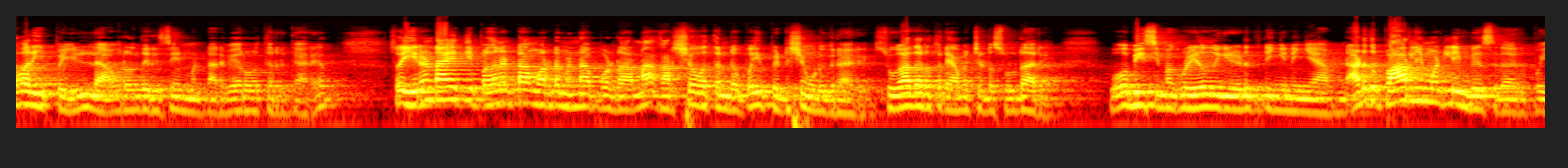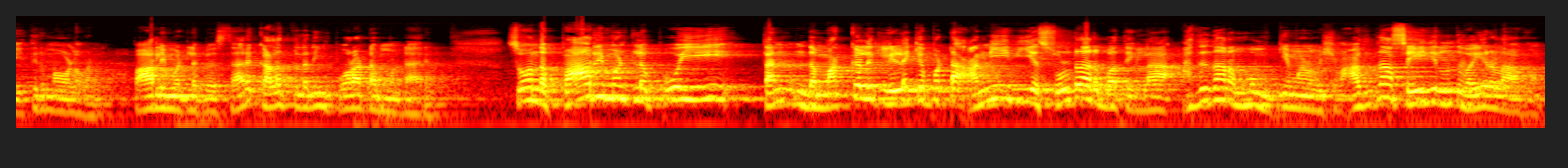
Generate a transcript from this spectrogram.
அவர் இப்போ இல்லை. அவர் வந்து ரிசைன் பண்ணிட்டார். வேற ஒருத்தர் இருக்கார். ஸோ இரண்டாயிரத்தி பதினெட்டாம் வருடம் என்ன பண்ணுறாருன்னா ஹர்ஷவர்தன் போய் பெட்டிஷன் கொடுக்குறாரு. சுகாதாரத்துறை அமைச்சர்கிட்ட சொல்கிறாரு ஓபிசி மக்கள் இடஒதுக்கீடு எடுத்துட்டீங்க நீங்கள் அப்படின்னு. அடுத்து பார்லிமெண்ட்லேயும் பேசுகிறாரு போய் திருமாவளவன். பார்லிமெண்ட்டில் பேசுகிறாரு களத்தில் நீங்கள் போராட்டம் பண்ணிட்டார் ஸோ அந்த பார்லிமெண்ட்டில் போய் தன் இந்த மக்களுக்கு இழைக்கப்பட்ட அநீதியை சொல்கிறாரு பார்த்தீங்களா அதுதான் ரொம்ப முக்கியமான விஷயம். அதுதான் செய்தியிலேருந்து வைரல் ஆகும்.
